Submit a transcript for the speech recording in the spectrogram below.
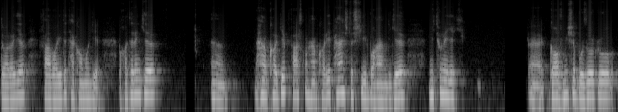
دارای فواید تکاملیه. به خاطر اینکه همکاری فرض کن همکاری پنج تا شیر با هم دیگه می‌تونه یک گاومیش بزرگ رو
